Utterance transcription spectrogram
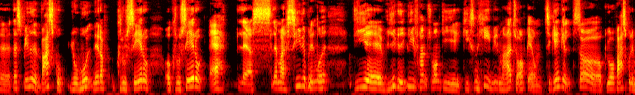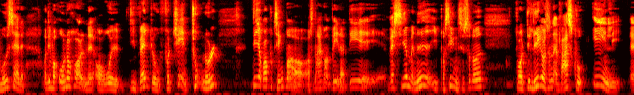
øh, der spillede Vasco jo mod netop Cruzeiro, og Cruzeiro er, lad, os, lad mig sige det på den måde, de øh, virkede ikke lige frem, som om de gik sådan helt vildt meget til opgaven. Til gengæld så gjorde Vasco det modsatte, og det var underholdende, og øh, de vandt jo fortjent 2-0. Det jeg godt kunne tænke mig at, at snakke om, Peter, det hvad siger man nede i Brasilien til sådan noget? For det ligger jo sådan, at Vasco egentlig, øh,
